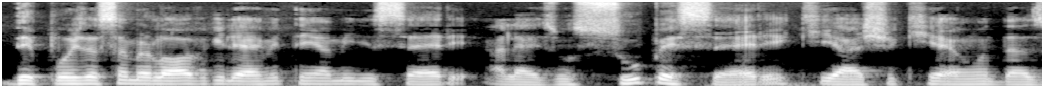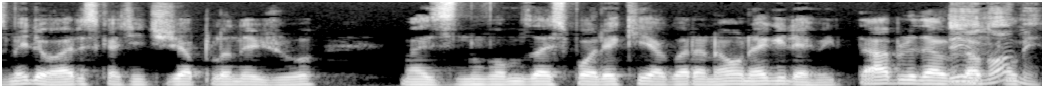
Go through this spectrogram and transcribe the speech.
depois da Summer Love, Guilherme tem a minissérie, aliás, uma super série, que acho que é uma das melhores que a gente já planejou, mas não vamos dar spoiler aqui agora não, né, Guilherme? www. Tem o nome?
